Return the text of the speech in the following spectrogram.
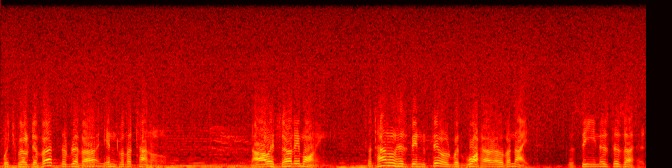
which will divert the river into the tunnel. Now it's early morning. The tunnel has been filled with water overnight. The scene is deserted.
